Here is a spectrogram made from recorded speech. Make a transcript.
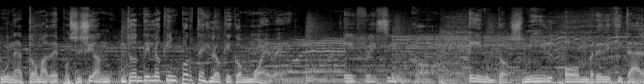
Una toma de posición donde lo que importa es lo que conmueve. F5. El 2000 Hombre Digital.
